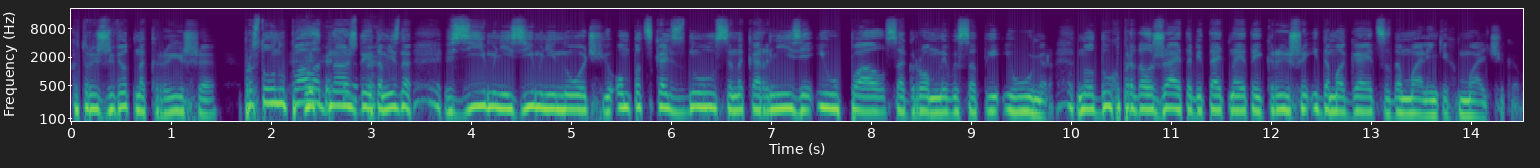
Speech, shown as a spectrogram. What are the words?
который живет на крыше? Просто он упал однажды, там, не знаю, зимней, зимней ночью, он подскользнулся на карнизе и упал с огромной высоты и умер. Но дух продолжает обитать на этой крыше и домогается до маленьких мальчиков.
